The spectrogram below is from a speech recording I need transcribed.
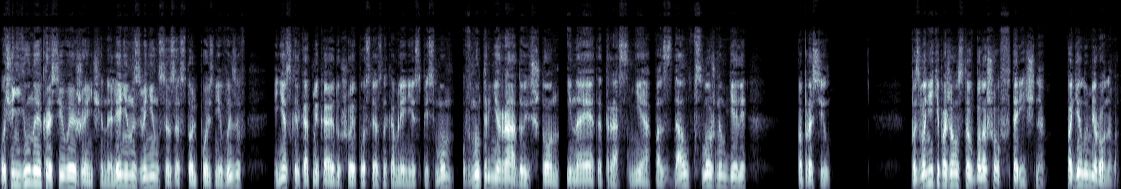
Очень юная красивая женщина. Ленин извинился за столь поздний вызов и, несколько отмекая душой после ознакомления с письмом, внутренне радуясь, что он и на этот раз не опоздал в сложном деле, попросил. Позвоните, пожалуйста, в Балашов вторично по делу Миронова.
